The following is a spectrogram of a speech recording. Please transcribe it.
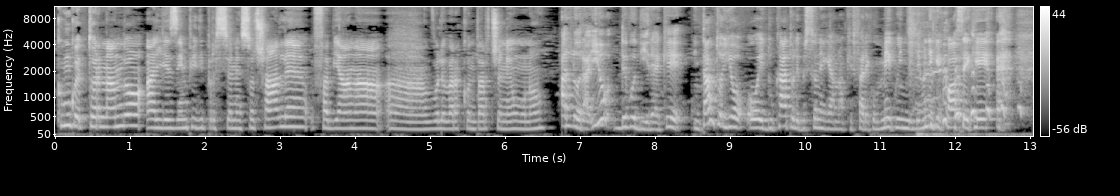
Comunque, tornando agli esempi di pressione sociale, Fabiana eh, voleva raccontarcene uno? Allora, io devo dire che intanto io ho educato le persone che hanno a che fare con me, quindi le uniche cose che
